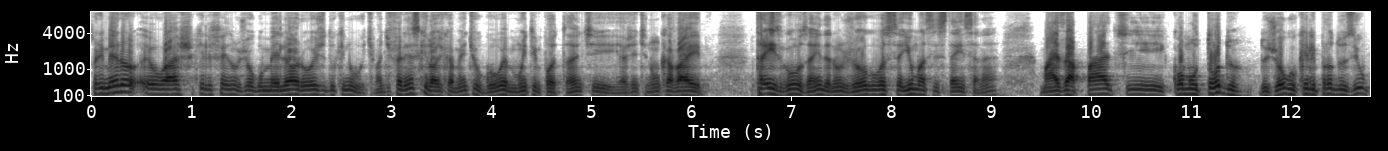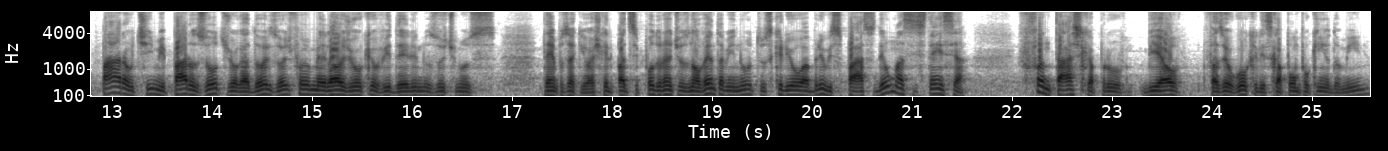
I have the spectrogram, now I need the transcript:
Primeiro, eu acho que ele fez um jogo melhor hoje do que no último. A diferença é que, logicamente, o gol é muito importante e a gente nunca vai três gols ainda no jogo você e uma assistência, né? Mas a parte como todo do jogo, que ele produziu para o time, para os outros jogadores, hoje foi o melhor jogo que eu vi dele nos últimos tempos aqui. Eu acho que ele participou durante os 90 minutos, criou, abriu espaço, deu uma assistência fantástica para o Biel fazer o gol, que ele escapou um pouquinho do domínio.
